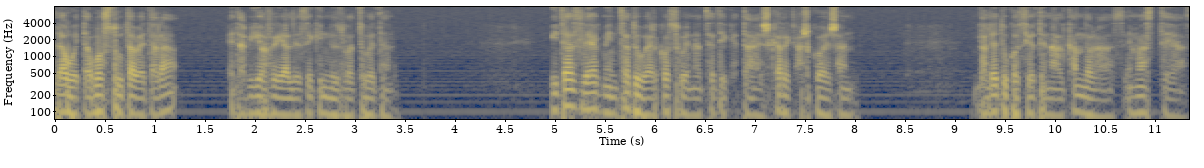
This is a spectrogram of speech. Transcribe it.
Lau eta bostuta betara eta bi horri aldezekin duz batzuetan. Itazleak mintzatu beharko zuen atzetik eta eskerrik asko esan. Galetuko zioten alkandoraz, emazteaz,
